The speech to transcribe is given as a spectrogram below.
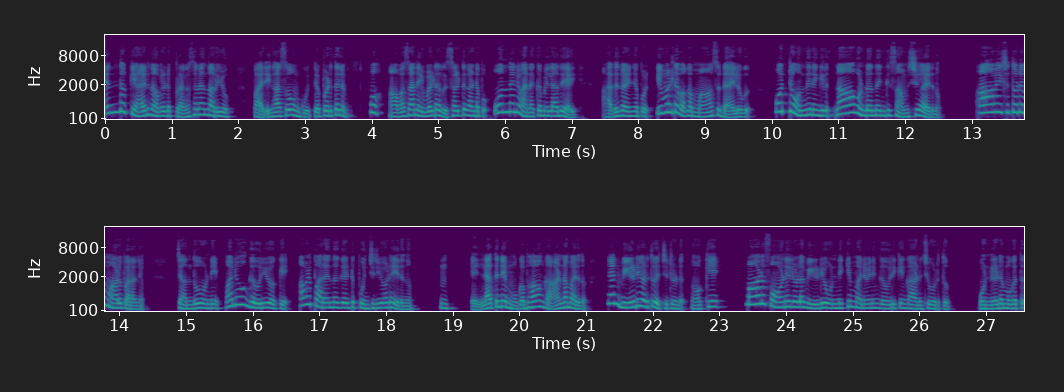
എന്തൊക്കെയായിരുന്നു അവരുടെ പ്രഹസനം എന്നറിയോ? പരിഹാസവും കുറ്റപ്പെടുത്തലും. ഓ അവസാനം ഇവളുടെ റിസൾട്ട് കണ്ടപ്പോൾ ഒന്നിനും അനക്കമില്ലാതെയായി. അത് കഴിഞ്ഞപ്പോൾ ഇവളുടെ വക മാസ് ഡയലോഗ് ഒറ്റ ഒന്നിനെങ്കിലും നാവുണ്ടോന്ന് എനിക്ക് സംശയമായിരുന്നു. ആവേശത്തോടെ മാൾ പറഞ്ഞു ചന്തു ഉണ്ണി മനുവും ഗൗരിയും ഒക്കെ അവൾ പറയുന്നത് കേട്ട് പുഞ്ചിരിയോടെ ഇരുന്നു എല്ലാത്തിന്റെയും മുഖഭാവം കാണണമായിരുന്നു. ഞാൻ വീഡിയോ എടുത്ത് വെച്ചിട്ടുണ്ട്. നോക്കിയേ മാൾ ഫോണിലുള്ള വീഡിയോ ഉണ്ണിക്കും മനുവിനും ഗൗരിക്കും കാണിച്ചു കൊടുത്തു. ഉണ്ണിയുടെ മുഖത്ത്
